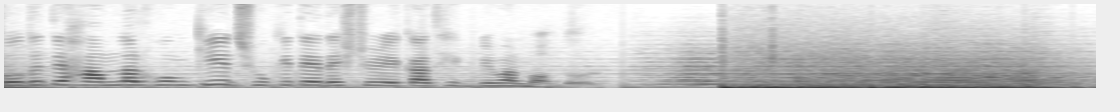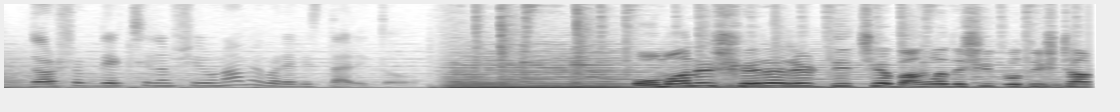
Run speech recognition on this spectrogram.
সৌদিতে হামলার হুমকি, ঝুঁকিতে দেশটির একাধিক বিমানবন্দর। দর্শক দেখছিলাম শিরোনাম, এবারে বিস্তারিত। ওমানে সেরা রেট দিচ্ছে বাংলাদেশি প্রতিষ্ঠান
